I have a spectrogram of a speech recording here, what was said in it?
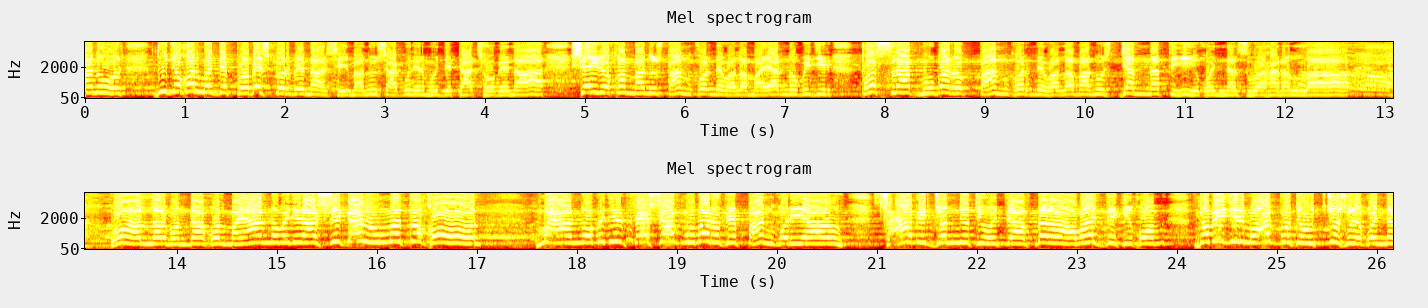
মানুষ দুজকের মধ্যে প্রবেশ করবে না, সেই মানুষ আগুনের মধ্যে টাচ হবে না। সেই রকম মানুষ পান করনেওয়ালা মায়ার নবীজির প্রস্রাব মুবারক পান করনেওয়ালা মানুষ জান্নাতি কন্যা সুবাহান আল্লাহ ও আল্লাহর বন্দা কল মায়ার নবীজির আশিকার উম্মত কল মায়ার নবীজির পেশাব মুবারকে পান করিয়া সাহাবির জন্যতি হইতে আপনারা আওয়াজ দেখি কম। নবীজির মহাব্বতে উচ্চ সুরে কন্যা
